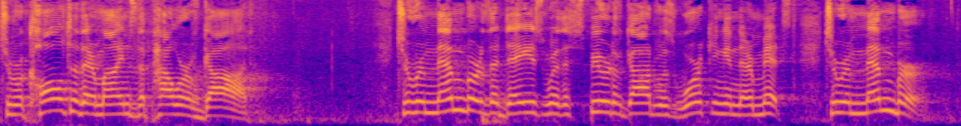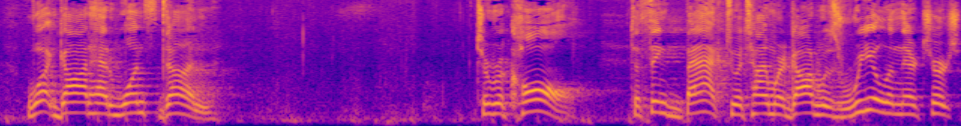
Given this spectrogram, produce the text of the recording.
to recall to their minds the power of God, to remember the days where the Spirit of God was working in their midst, to remember what God had once done, to recall, to think back to a time where God was real in their church,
